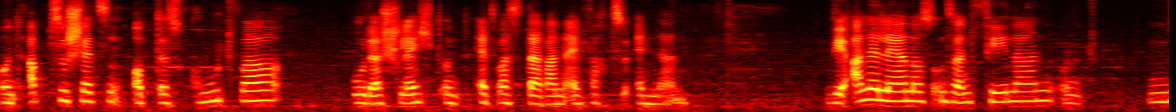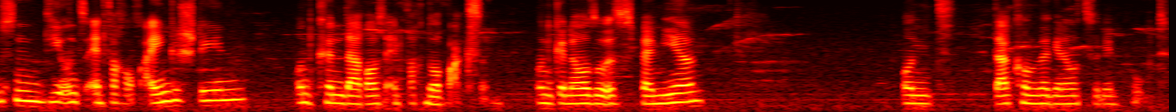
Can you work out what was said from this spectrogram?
und abzuschätzen, ob das gut war oder schlecht und etwas daran einfach zu ändern. Wir alle lernen aus unseren Fehlern und müssen die uns einfach auch eingestehen und können daraus einfach nur wachsen. Und genauso ist es bei mir. Und da kommen wir genau zu dem Punkt.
